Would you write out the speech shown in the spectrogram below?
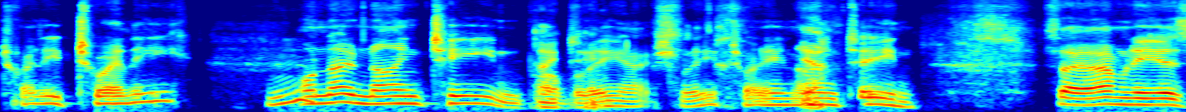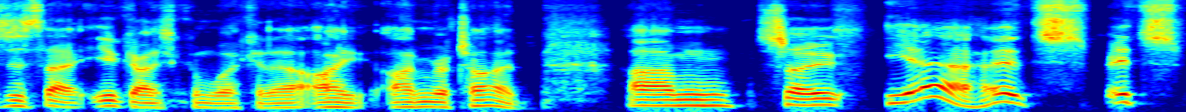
2020. Hmm. Or no, 19 probably actually 2019. So how many years is that? You guys can work it out. I I'm retired. Um, so yeah, it's it's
